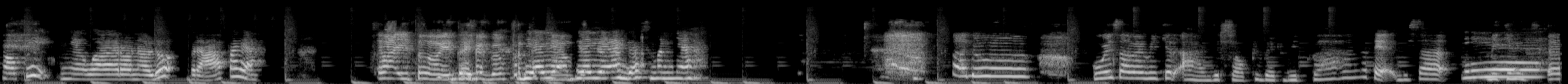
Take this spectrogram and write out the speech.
Shopee nyewa Ronaldo berapa ya? Wah itu itu ya gue biaya biaya endorsementnya. Aduh, gue sampai mikir ah, anjir Shopee baik duit banget ya bisa yeah. bikin uh,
